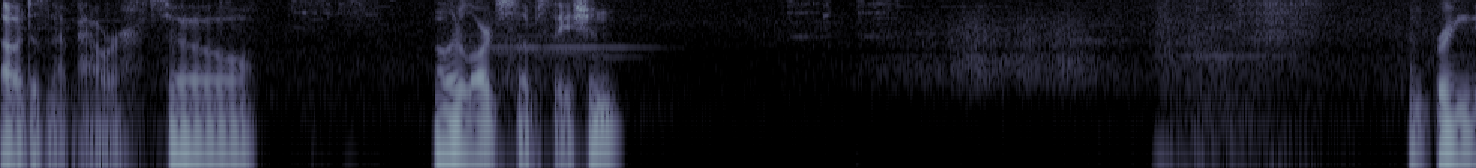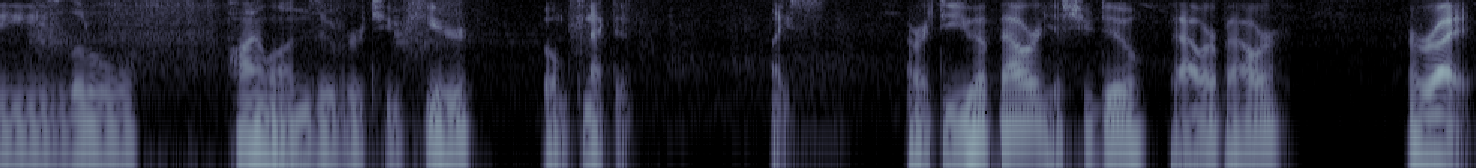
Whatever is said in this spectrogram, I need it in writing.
oh, it doesn't have power. So another large substation. And bring these little pylons over to here. Boom, connected. Nice. All right, do you have power? Yes, you do. Power, power. All right,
